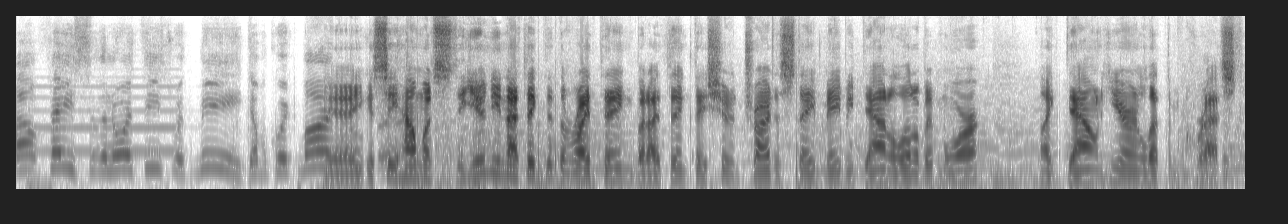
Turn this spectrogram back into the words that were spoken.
About face the northeast with me. Double quick mark. Yeah, you can see how much the Union I think did the right thing, but I think they should have tried to stay maybe down a little bit more, like down here and let them crest,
